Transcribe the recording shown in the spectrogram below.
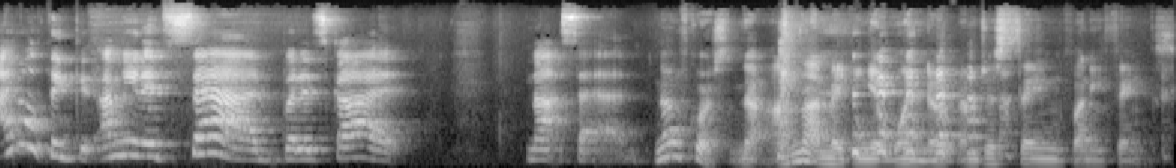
I don't think. It, I mean, it's sad, but it's got not sad. no of course no i'm not making it one note i'm just saying funny things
